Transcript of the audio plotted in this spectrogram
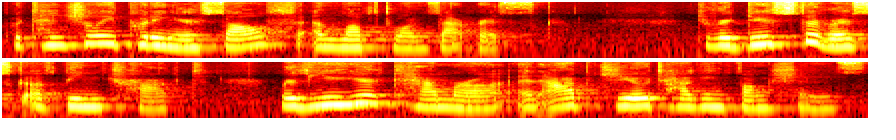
potentially putting yourself and loved ones at risk. To reduce the risk of being tracked, review your camera and app geotagging functions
